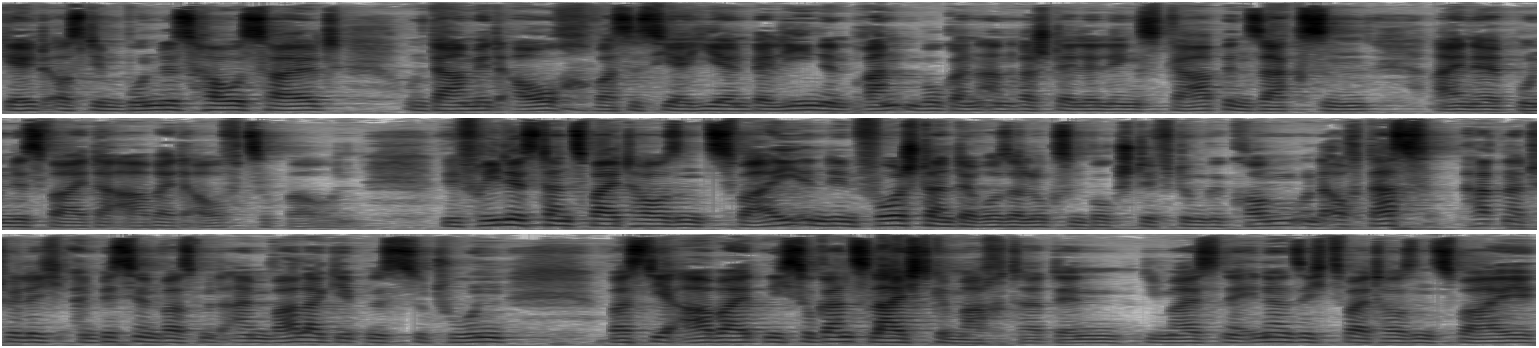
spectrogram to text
Geld aus dem Bundeshaushalt und damit auch, was es ja hier in Berlin, in Brandenburg an anderer Stelle längst gab, in Sachsen eine bundesweite Arbeit aufzubauen. Wilfriede ist dann 2002 in den Vorstand der Rosa-Luxemburg-Stiftung gekommen und auch das hat natürlich ein bisschen was mit einem Wahlergebnis zu tun, was die Arbeit nicht so ganz leicht gemacht hat. Denn die meisten erinnern sich, 2002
